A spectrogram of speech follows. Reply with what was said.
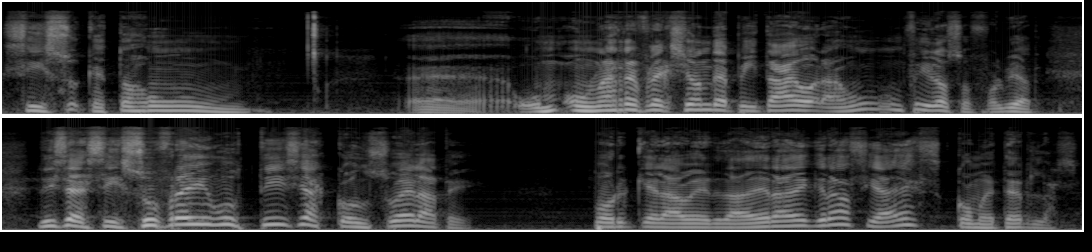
si su- que esto es un, eh, un- una reflexión de Pitágoras, un, un filósofo, olvídate. Dice, si sufres injusticias, consuélate, porque la verdadera desgracia es cometerlas.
